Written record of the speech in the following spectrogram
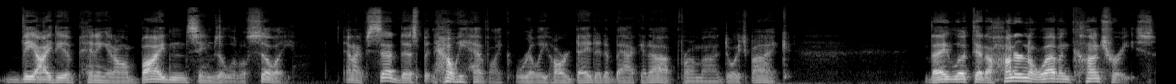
The idea of pinning it on Biden seems a little silly and I've said this, but now we have like really hard data to back it up from uh, Deutsche Bank. They looked at 111 countries,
